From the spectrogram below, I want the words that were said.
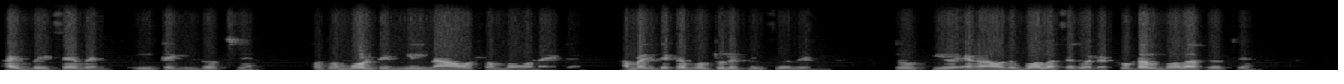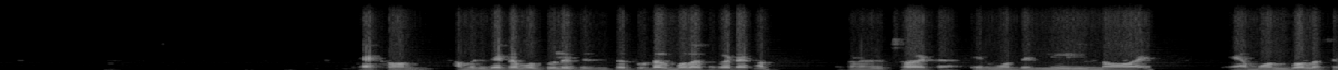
ফাইভ বাই সেভেন এইটা কিন্তু হচ্ছে প্রথম বলটি নীল না হওয়ার সম্ভাবনা এটা। আমরা কিন্তু একটা বল তুলে ফেলছি অলরেডি তো কি, এখন আমাদের বল আছে কয়টা? টোটাল বল আছে হচ্ছে এখন আমরা যদি একটা বল তুলে ফেলছি টোটাল বল আছে এখন? এখন আছে ছয়টা। এর মধ্যে নীল নয়, এমন বল আছে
